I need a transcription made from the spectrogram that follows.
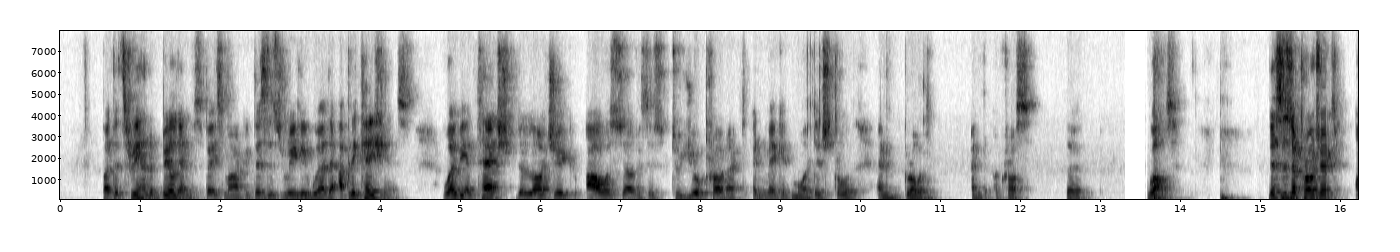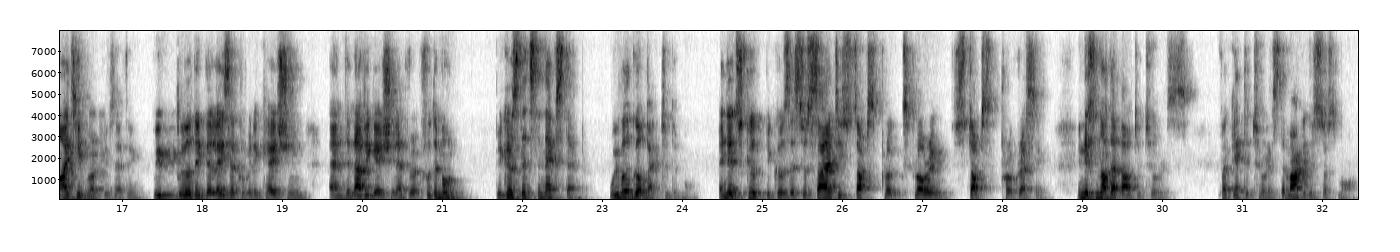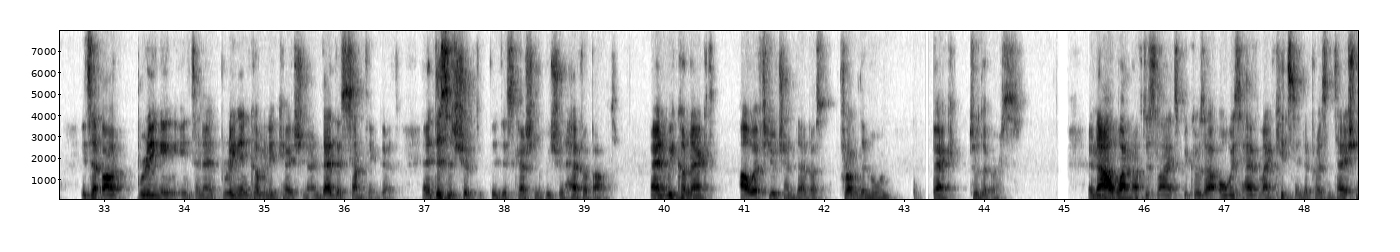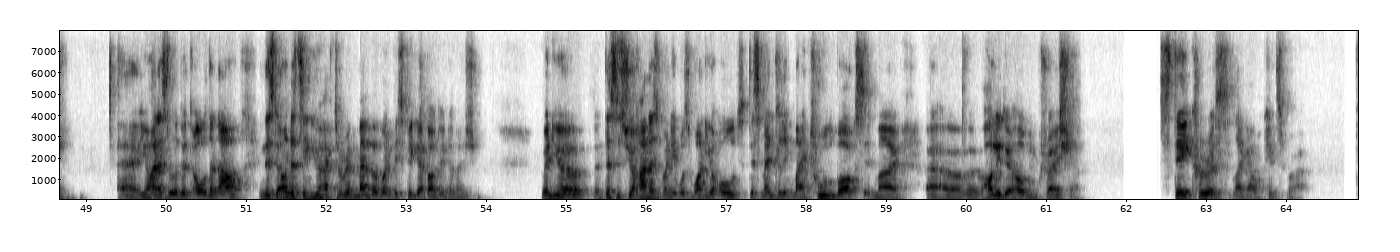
But the 300 billion space market, this is really where the application is where we attach the logic, our services to your product and make it more digital and broad and across the world. This is a project my team work is, think. We're building the laser communication and the navigation network for the moon because that's the next step. We will go back to the moon. And it's good because the society stops exploring, stops progressing. And it's not about the tourists. Forget the tourists. The market is so small. It's about bringing internet, bringing communication, and that is something that, and this is should the discussion we should have about. And we connect our future endeavors from the moon back to the earth. And now one of the slides, because I always have my kids in the presentation. Uh, Johannes is a little bit older now, and it's the only thing you have to remember when we speak about innovation. When you're, this is Johannes when he was one year old, dismantling my toolbox in my uh, uh, holiday home in Croatia stay curious like our kids were.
